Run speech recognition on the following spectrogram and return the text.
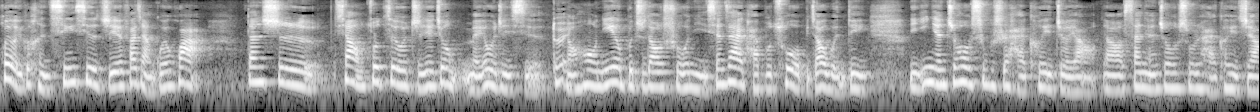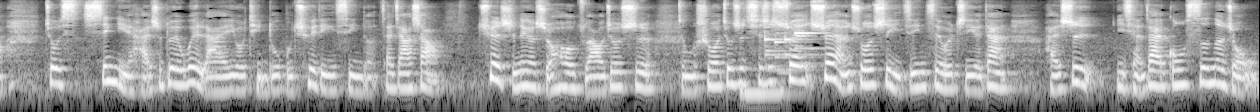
会有一个很清晰的职业发展规划。但是像做自由职业就没有这些，对然后你也不知道说你现在还不错，比较稳定，你一年之后是不是还可以这样？然后三年之后是不是还可以这样？就心里还是对未来有挺多不确定性的，再加上确实那个时候主要就是怎么说，就是其实虽虽然说是已经自由职业，但还是以前在公司那种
